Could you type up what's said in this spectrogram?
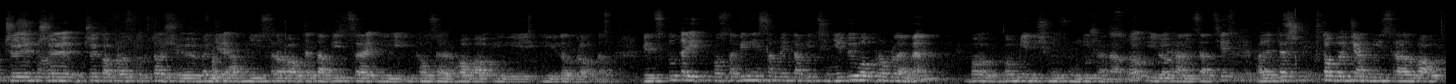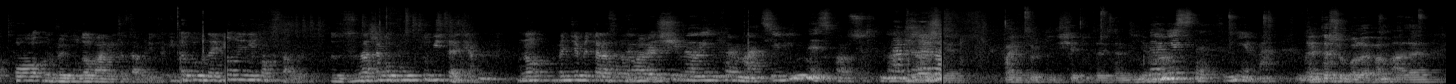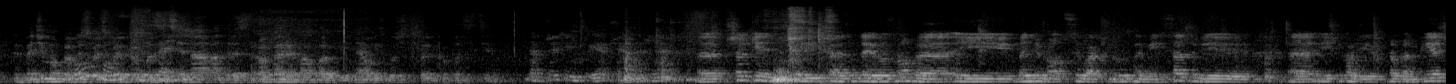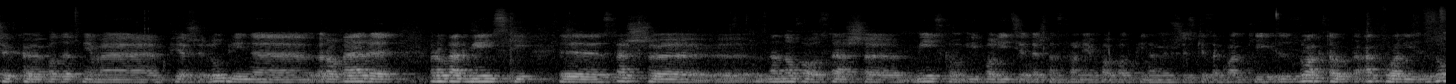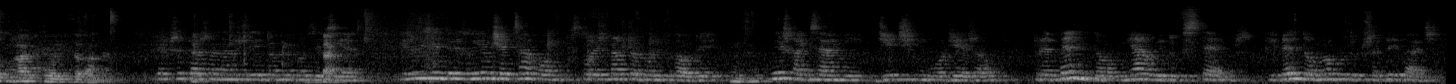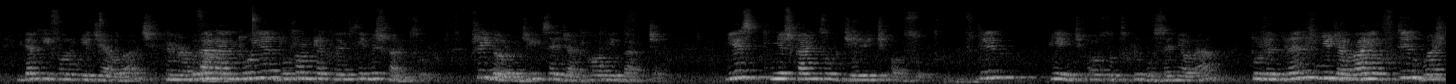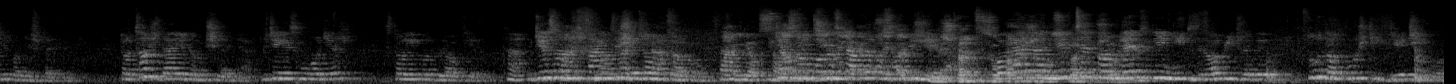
czy, czy, czy po prostu ktoś y, będzie administrował te tablice i, i konserwował i, i doglądał. Więc tutaj postawienie samej tablicy nie było problemem, bo, bo mieliśmy fundusze na to i lokalizację, ale też kto będzie administrował po wybudowaniu tej tablicy. I to był najwięcej nie powstały z naszego punktu widzenia. No, będziemy teraz rozmawiać. prosimy o informację w inny sposób. No, Dobrze. Pani córki dzisiaj tutaj z nami nie no ma. niestety nie ma. No ja też ubolewam, ale będzie mogła wysłać swoje propozycje na adres rowery małpa lub i zgłosić swoje propozycje. Dobrze, dziękuję. Przekażę. E, Wszelkie dzisiejsze tutaj rozmowy i będziemy odsyłać w różne miejsca, czyli e, jeśli chodzi o problem pieszych, e, podepniemy pieszy Lublin, rowery, rower miejski, straż e, na nowo straż miejską i policję też na stronie po- podpinamy wszystkie zakładki zuaktualizowane. Ja przepraszam, mam jeszcze jedną propozycję. Tak. Jeżeli zainteresujemy się całą społecznością Wojwody, Mhm. mieszkańcami, dziećmi, młodzieżą, które będą miały tu wstęp i będą mogły tu przebywać i w jakiej formie działać, gwarantuje dużą frekwencję mieszkańców. Przyjdą rodzice, dziadkowie, babcia. Jest mieszkańców 9 osób, w tym 5 osób z klubu seniora, którzy prężnie działają w tym właśnie pomieszczeniu. To coś daje do myślenia. Gdzie jest młodzież? Stoi pod blokiem. Gdzie są Tak, mieszkańcy? no, Siedzą tak. w domu. Tak, Gdzie są pozostałe osoby? Są Bo Rada nie chce kompletnie nic zrobić, żeby tu dopuścić dzieci i.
